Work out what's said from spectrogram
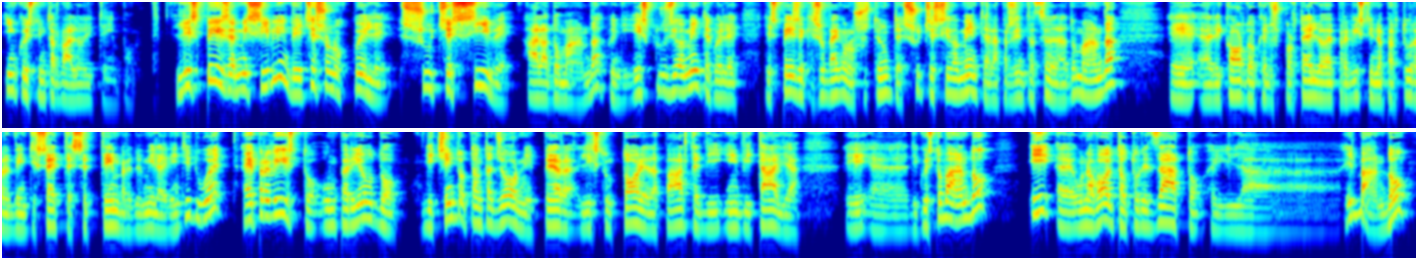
in questo intervallo di tempo. Le spese ammissibili invece sono quelle successive alla domanda, quindi esclusivamente quelle le spese che vengono sostenute successivamente alla presentazione della domanda. E, eh, ricordo che lo sportello è previsto in apertura il 27 settembre 2022. È previsto un periodo di 180 giorni per l'istruttoria da parte di Invitalia e eh, di questo bando e eh, una volta autorizzato il, il bando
